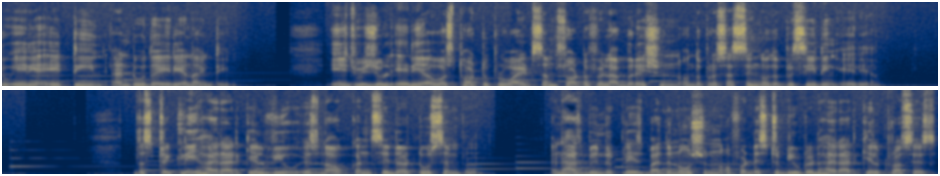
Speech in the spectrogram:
to area 18 and to the area 19. Each visual area was thought to provide some sort of elaboration on the processing of the preceding area. The strictly hierarchical view is now considered too simple and has been replaced by the notion of a distributed hierarchical process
